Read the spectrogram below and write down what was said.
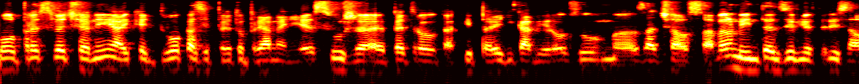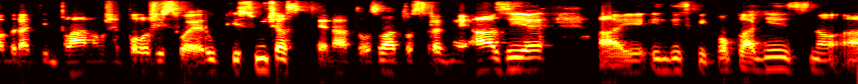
bol presvedčený, aj keď dôkazy preto priame nie sú, že Petrov taký prenikavý rozum začal sa veľmi intenzívne vtedy zaoberať tým plánom, že položí svoje ruky súčasne na to zlato Strednej Ázie aj indických pokladníc. No a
